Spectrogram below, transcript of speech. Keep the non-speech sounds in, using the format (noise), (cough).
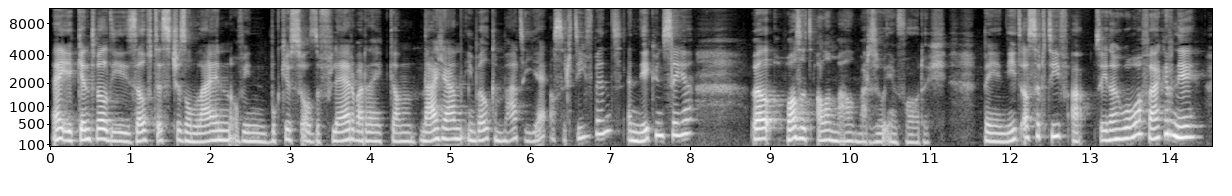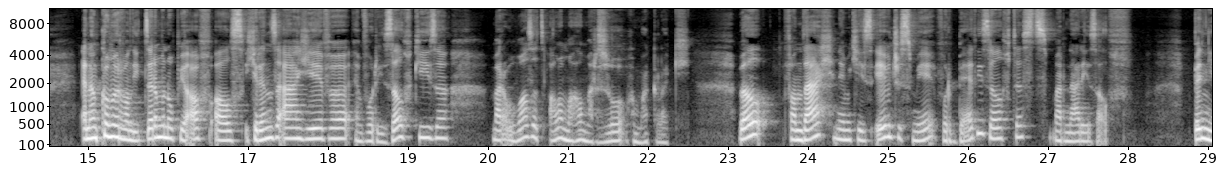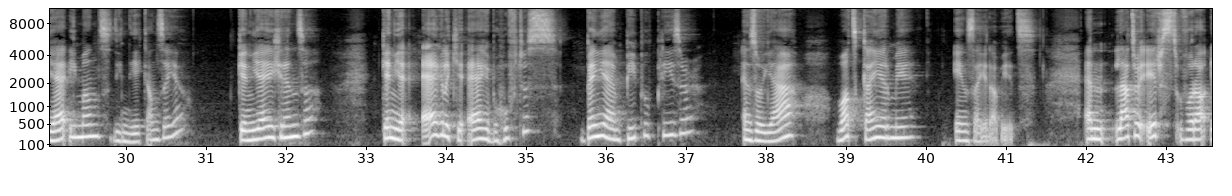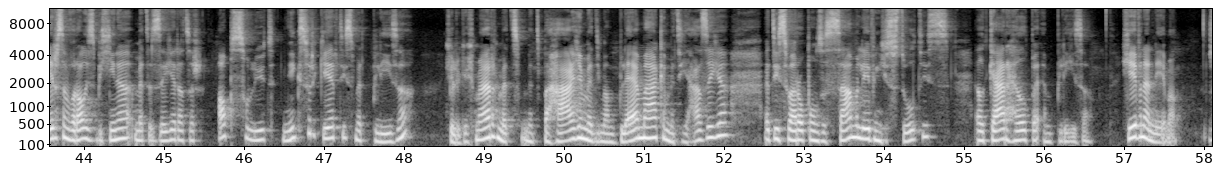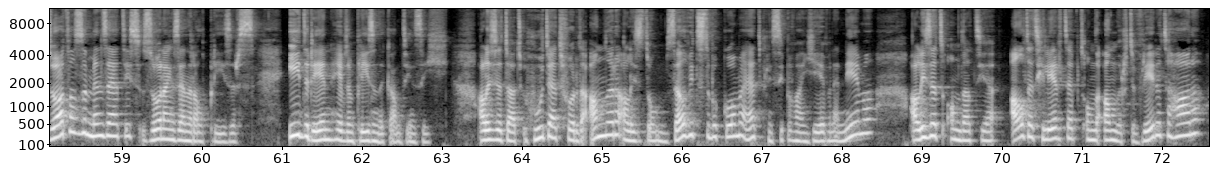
je kent wel die zelftestjes online of in boekjes zoals de Flair, waar je kan nagaan in welke mate jij assertief bent en nee kunt zeggen. Wel, was het allemaal maar zo eenvoudig. Ben je niet assertief? Ah, zeg dan gewoon wat vaker nee. En dan komen er van die termen op je af als grenzen aangeven en voor jezelf kiezen. Maar was het allemaal maar zo gemakkelijk? Wel, vandaag neem ik je eens eventjes mee voorbij die zelftests, maar naar jezelf. Ben jij iemand die nee kan zeggen? Ken jij je grenzen? Ken je eigenlijk je eigen behoeftes? Ben jij een people pleaser? En zo ja, wat kan je ermee eens dat je dat weet? En laten we eerst, vooral, eerst en vooral eens beginnen met te zeggen dat er absoluut niks verkeerd is met pleasen. Gelukkig maar, met, met behagen, met iemand blij maken, met ja zeggen. Het is waarop onze samenleving gestoeld is. Elkaar helpen en pleasen. Geven en nemen. Zo oud als de mensheid is, zo lang zijn er al pleasers. Iedereen heeft een plezende kant in zich. Al is het uit goedheid voor de ander, al is het om zelf iets te bekomen, het principe van geven en nemen, al is het omdat je altijd geleerd hebt om de ander tevreden te houden.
